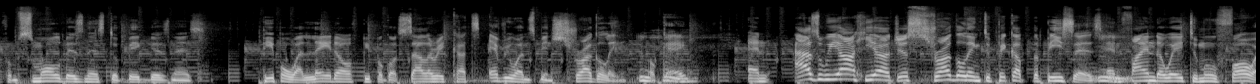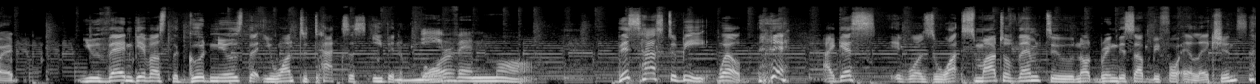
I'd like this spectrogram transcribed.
from small business to big business. People were laid off, people got salary cuts, everyone's been struggling, mm-hmm. okay? And as we are here just struggling to pick up the pieces mm. and find a way to move forward, you then give us the good news that you want to tax us even more. Even more. This has to be, well, I guess it was what smart of them to not bring this up before elections.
